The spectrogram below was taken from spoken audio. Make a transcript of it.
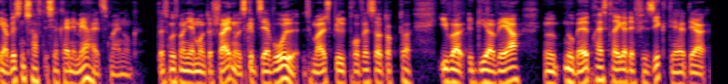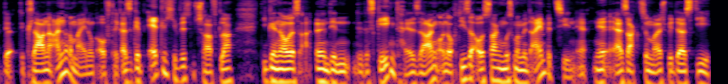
ja, Wissenschaft ist ja keine Mehrheitsmeinung. Das muss man ja immer unterscheiden. Und es gibt sehr wohl zum Beispiel Professor Dr. Ivar Giaver, Nobelpreisträger der Physik, der, der, der, klar eine andere Meinung aufträgt. Also es gibt etliche Wissenschaftler, die genau das, äh, den, das Gegenteil sagen. Und auch diese Aussagen muss man mit einbeziehen. Er, ne, er sagt zum Beispiel, dass die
